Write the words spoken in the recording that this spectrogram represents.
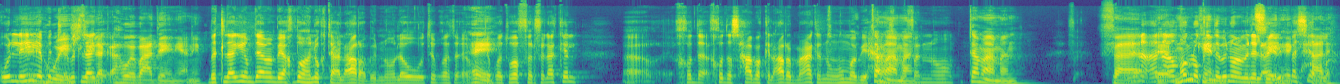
واللي هي هو بتلاقي لك قهوة بعدين يعني. بتلاقيهم دائما بيأخذوها نكتة على العرب إنه لو تبغى إيه. تبغى توفر في الأكل آه، خذ خذ أصحابك العرب معك لأنهم هم بيحاسبوا تماما. فانه تماما. ف يعني أنا انظر له كذا بنوع من العيب بس حالة.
